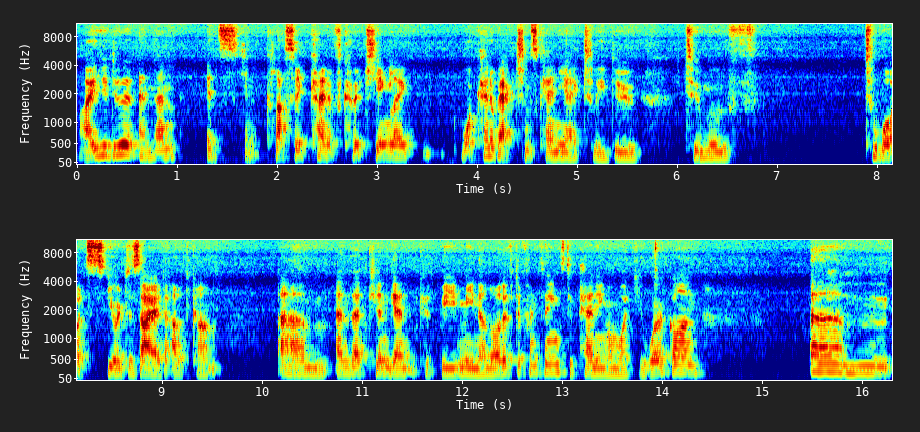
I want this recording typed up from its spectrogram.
why you do it. And then it's you know classic kind of coaching, like what kind of actions can you actually do to move towards your desired outcome. Um, and that can again could be mean a lot of different things depending on what you work on um,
